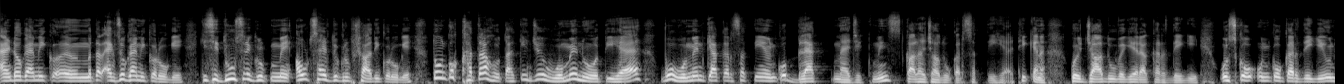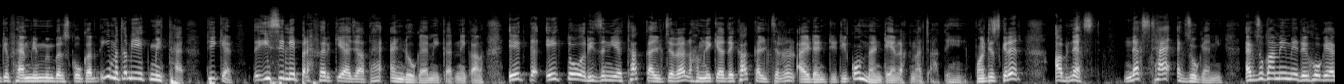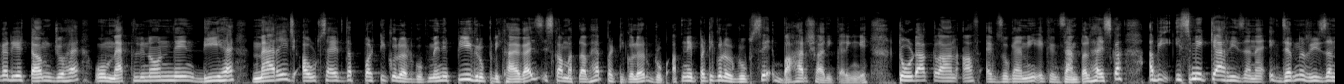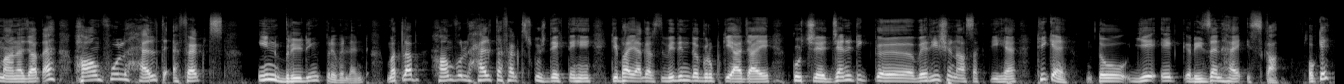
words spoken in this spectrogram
एंडोगामी मतलब एक्जोगामी करोगे, किसी दूसरे ग्रुप में आउटसाइड द ग्रुप शादी करोगे तो उनको खतरा होता है कि जो वुमेन होती है वो वुमेन क्या कर सकती है? उनको ब्लैक मैजिक मीन्स काला जादू कर सकती है ठीक है ना? कोई जादू वगैरह कर देगी उसको उनको कर देगी उनके फैमिली मेंबर्स को कर देगी मतलब एक मिथ है ठीक है? तो इसीलिए प्रेफर किया जाता है एंडोगैमी करने का। एक तो, एक तो रीजन ये था कल्चरल हमने क्या देखा? कल्चरल आइडेंटिटी को मेंटेन रखना चाहते हैं। पॉइंट इज़ क्लियर अब नेक्स्ट नेक्स्ट है एक्सोगामी एक्सोगामी में देखोगे अगर ये टर्म जो है वो मैक्लिनॉन ने दी है marriage outside the particular group मैंने पी ग्रुप लिखा है गाइज़ इसका मतलब है पर्टिकुलर ग्रुप अपने पर्टिकुलर ग्रुप से बाहर शादी करेंगे। टोडा क्लान ऑफ़ एक्सोगामी एक एग्ज़ाम्पल है इसका। अभी इसमें क्या रीजन है? एक जनरल रीजन माना जाता है harmful health effects inbreeding prevalent मतलब हार्मफुल हेल्थ इफेक्ट्स कुछ देखते हैं कि भाई अगर विद इन द ग्रुप किया जाए, कुछ जेनेटिक वेरिएशन आ सकती है, ठीक है? तो ये एक रीज़न है इसका ओके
